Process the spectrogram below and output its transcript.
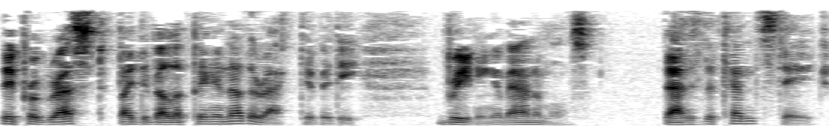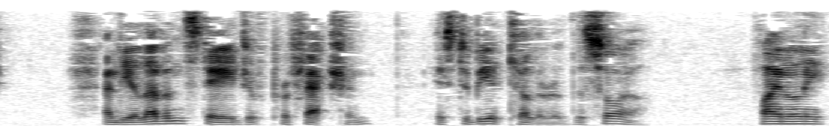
They progressed by developing another activity, breeding of animals. That is the tenth stage. And the eleventh stage of perfection is to be a tiller of the soil. Finally,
